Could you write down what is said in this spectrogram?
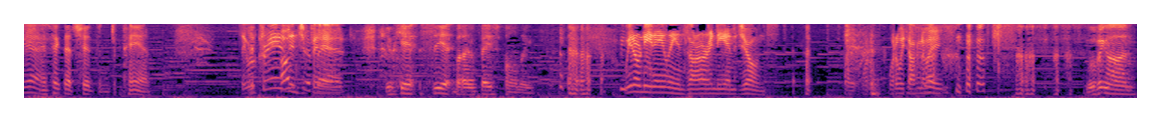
Yeah. And take that shit to Japan. they were It's created from in Japan. you can't see it, but I'm face palming. We don't need aliens on our Indiana Jones. Wait, what are, what are we talking about? Moving on.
